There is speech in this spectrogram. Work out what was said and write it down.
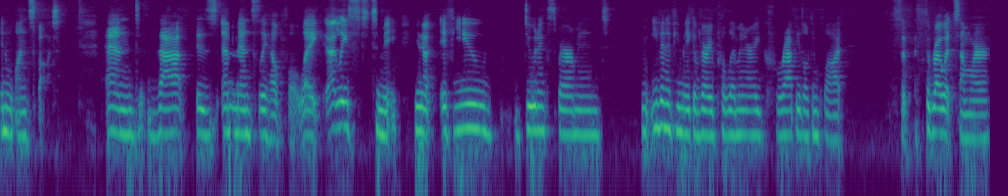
in one spot. And that is immensely helpful. Like, at least to me, you know, if you do an experiment, even if you make a very preliminary, crappy looking plot, th- throw it somewhere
